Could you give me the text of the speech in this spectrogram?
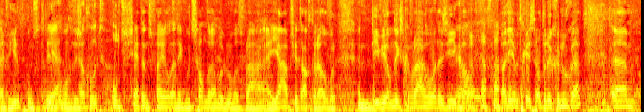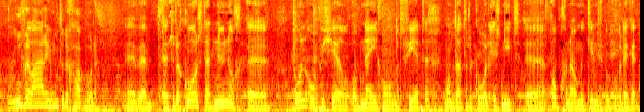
even hierop concentreren. Ja, want het is heel goed. ontzettend veel. En ik moet Sandra moet ik nog wat vragen. En Jaap zit achterover. En die wil niks gevraagd worden, zie ik al. maar die hebben het gisteren al druk genoeg gehad. Um, hoeveel haringen moeten er gehapt worden? We, het record staat nu nog onofficieel op 940. Want dat record is niet uh, opgenomen in Kindersboek of Record.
